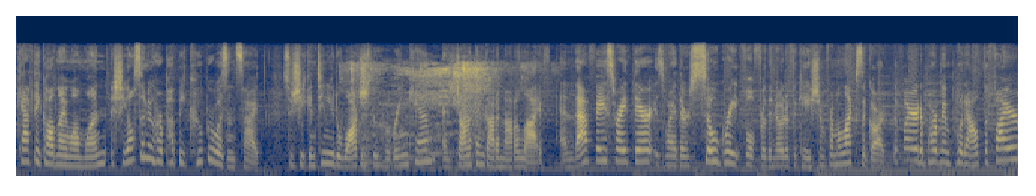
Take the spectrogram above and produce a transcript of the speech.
Kathy called 911. She also knew her puppy Cooper was inside, so she continued to watch through her ring cam as Jonathan got him out alive. And that face right there is why they're so grateful for the notification from Alexa Guard. The fire department put out the fire,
